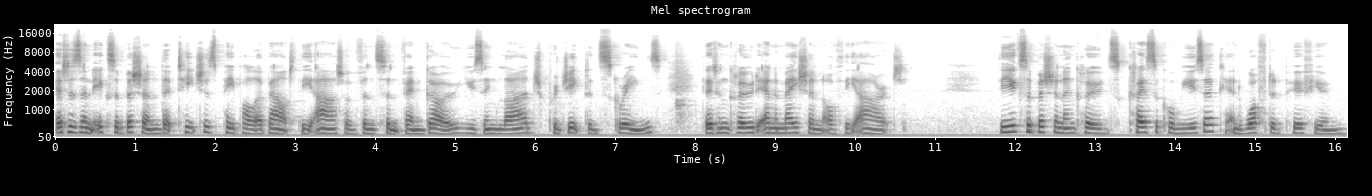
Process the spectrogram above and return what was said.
It is an exhibition that teaches people about the art of Vincent van Gogh using large projected screens that include animation of the art. The exhibition includes classical music and wafted perfume.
